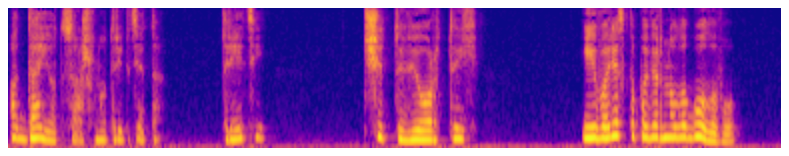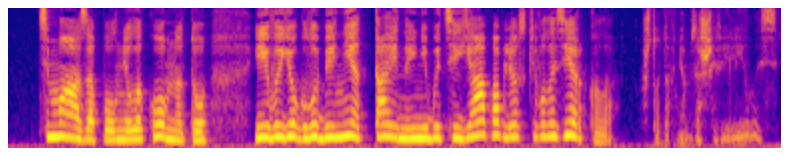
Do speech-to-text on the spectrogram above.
Отдается аж внутри где-то третий, четвертый. Ива резко повернула голову. Тьма заполнила комнату, и в ее глубине тайны небытия поблескивало зеркало. Что-то в нем зашевелилось.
